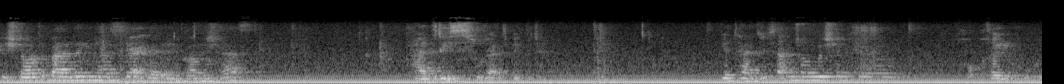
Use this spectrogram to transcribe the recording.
پیشنهاد بنده این هست که اگر امکانش هست تدریس صورت بگیره. یه تدریس انجام بشه که خب خیلی خوبه.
